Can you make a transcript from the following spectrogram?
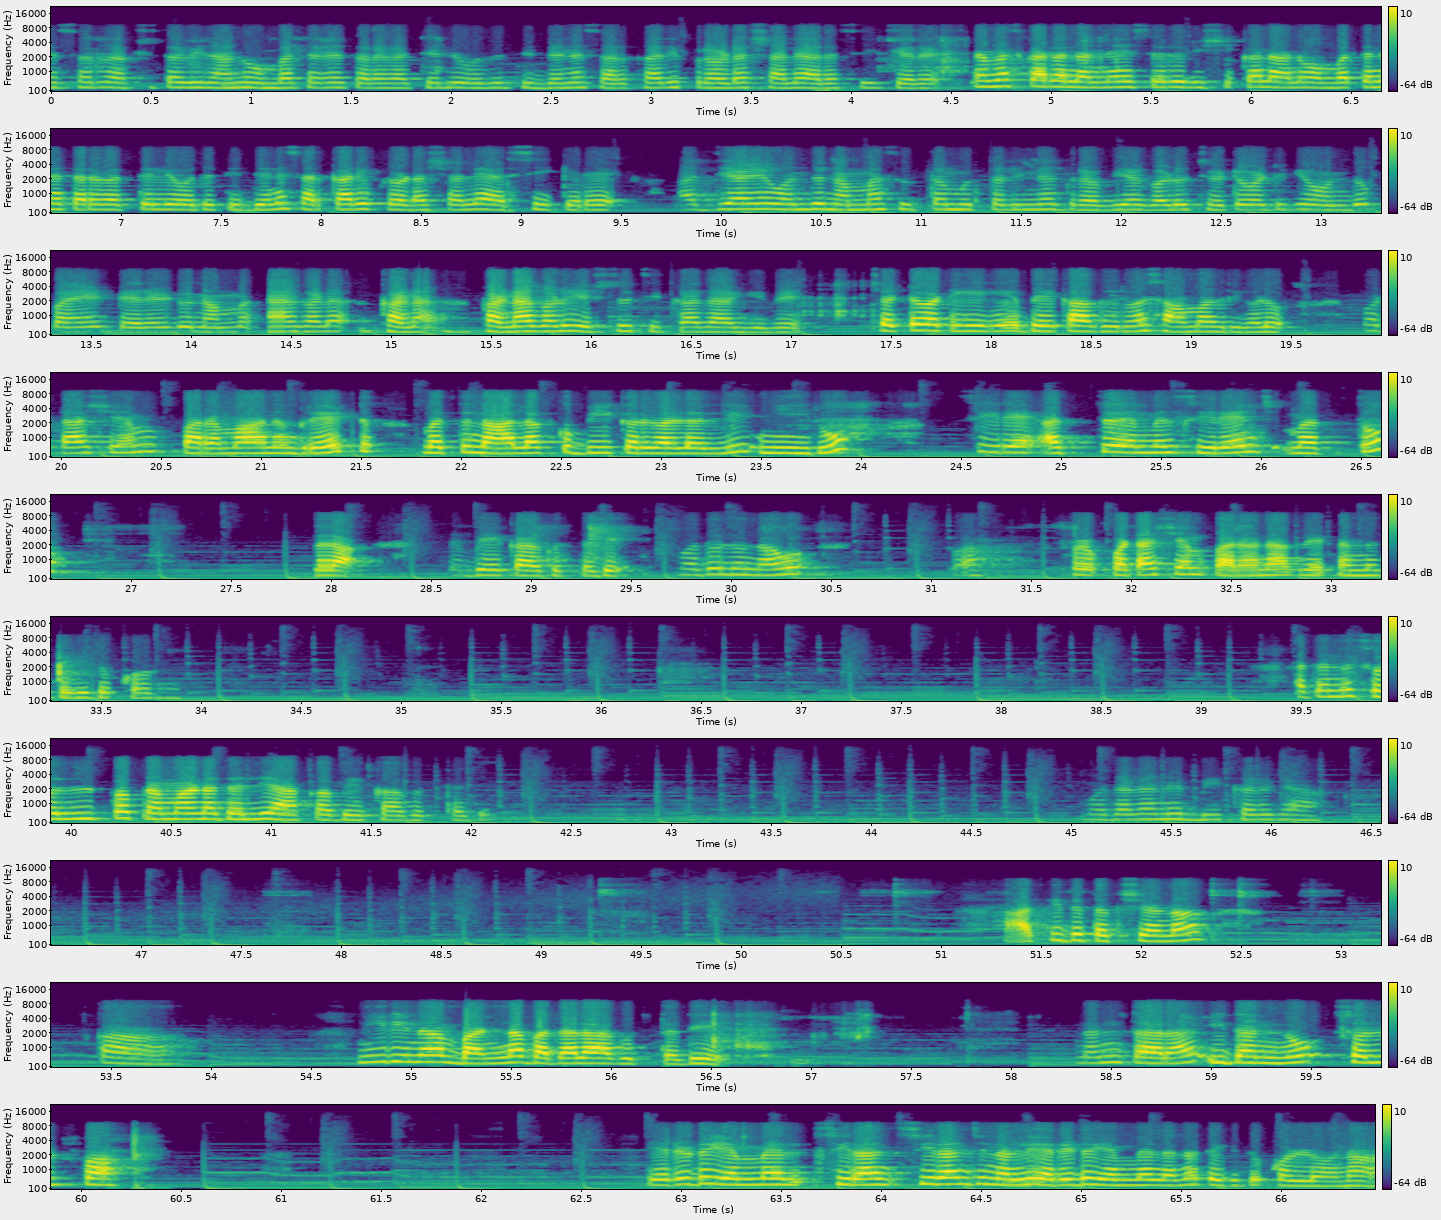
ಹೆಸರು ರಕ್ಷಿತವಿ. ನಾನು ಒಂಬತ್ತನೇ ತರಗತಿಯಲ್ಲಿ ಓದುತ್ತಿದ್ದೇನೆ. ಸರ್ಕಾರಿ ಪ್ರೌಢಶಾಲೆ ಅರಸೀಕೆರೆ. ನಮಸ್ಕಾರ, ನನ್ನ ಹೆಸರು ರಿಷಿಕಾ. ನಾನು ಒಂಬತ್ತನೇ ತರಗತಿಯಲ್ಲಿ ಓದುತ್ತಿದ್ದೇನೆ. ಸರ್ಕಾರಿ ಪ್ರೌಢಶಾಲೆ ಅರಸೀಕೆರೆ. ಅಧ್ಯಾಯ ಒಂದು, ನಮ್ಮ ಸುತ್ತಮುತ್ತಲಿನ ದ್ರವ್ಯಗಳು ಚಟುವಟಿಕೆ ಒಂದು ಪಾಯಿಂಟ್ ಎರಡು. ನಮ್ಮ ಕಣಗಳ ಕಣ, ಕಣಗಳು ಎಷ್ಟು ಚಿಕ್ಕದಾಗಿವೆ? ಚಟುವಟಿಕೆಗೆ ಬೇಕಾಗಿರುವ ಸಾಮಗ್ರಿಗಳು. ಪೊಟ್ಯಾಷಿಯಂ ಪರಮಾಣು ಗ್ರೇಟ್ ಮತ್ತು ನಾಲ್ಕು ಬೀಕರ್ಗಳಲ್ಲಿ ನೀರು, ಸಿರೆ, ಹತ್ತು ಎಂ ಎಲ್ ಸಿರೆಂಜ್ ಮತ್ತು ಬೇಕಾಗುತ್ತದೆ. ಮೊದಲು ನಾವು ಪೊಟ್ಯಾಷಿಯಂ ಪರಮಾಗ್ರೇಟ್ ಅನ್ನು ತೆಗೆದುಕೊಂಡು ಅದನ್ನು ಸ್ವಲ್ಪ ಪ್ರಮಾಣದಲ್ಲಿ ಹಾಕಬೇಕಾಗುತ್ತದೆ. ಮೊದಲನೇ ಬೀಕರ್ಗೆ ಹಾಕು. ಹಾಕಿದ ತಕ್ಷಣ ನೀರಿನ ಬಣ್ಣ ಬದಲಾಗುತ್ತದೆ. ನಂತರ ಇದನ್ನು ಸ್ವಲ್ಪ ಎರಡು ಎಂ ಎಲ್ ಸಿರಂಜ್ ಸಿರಂಜಿನಲ್ಲಿ ಎರಡು ಎಂ ಎಲ್ ಅನ್ನು ತೆಗೆದುಕೊಳ್ಳೋಣ.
